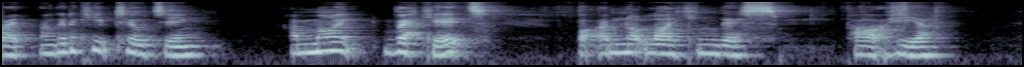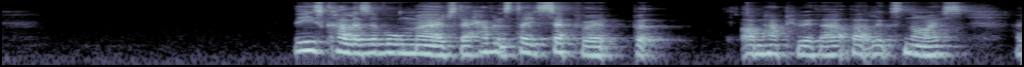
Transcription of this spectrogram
Right, I'm going to keep tilting. I might wreck it, but I'm not liking this part here. These colours have all merged. They haven't stayed separate, but I'm happy with that. That looks nice. I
